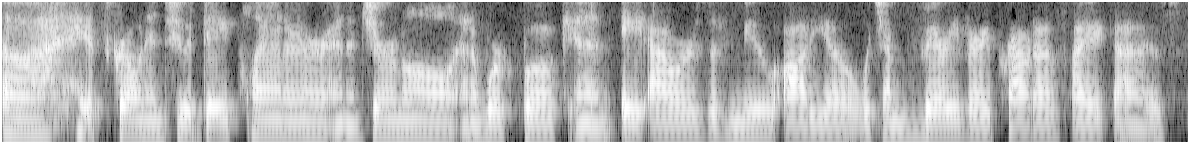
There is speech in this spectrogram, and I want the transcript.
uh, it's grown into a day planner and a journal and a workbook and eight hours of new audio, which I'm very, very proud of. I uh, was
